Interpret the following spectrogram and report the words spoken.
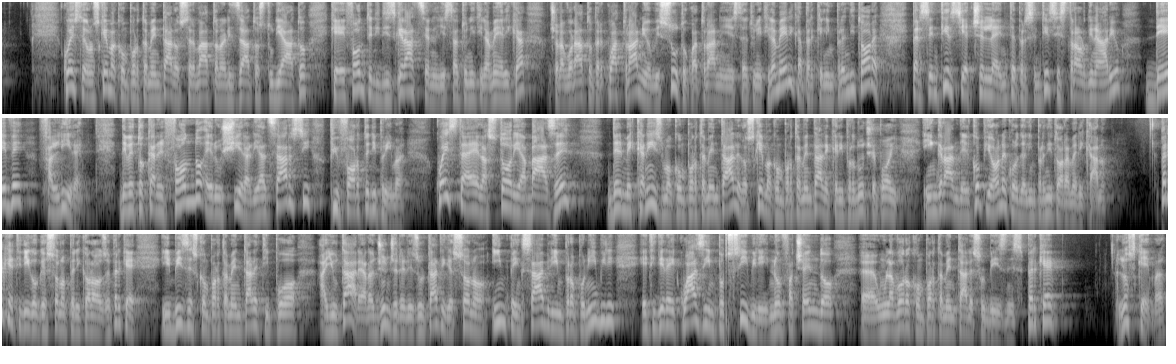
Questo è uno schema comportamentale osservato, analizzato, studiato, che è fonte di disgrazia negli Stati Uniti d'America. Ci ho lavorato per quattro anni, ho vissuto quattro anni negli Stati Uniti d'America perché l'imprenditore, per sentirsi eccellente, per sentirsi straordinario, deve fallire, deve toccare il fondo e riuscire a rialzarsi più forte di prima. Questa è la storia base del meccanismo comportamentale, lo schema comportamentale che riproduce poi in grande il copione, quello dell'imprenditore americano. Perché ti dico che sono pericolose? Perché il business comportamentale ti può aiutare a raggiungere risultati che sono impensabili, improponibili e ti direi quasi impossibili non facendo eh, un lavoro comportamentale sul business. Perché lo schema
